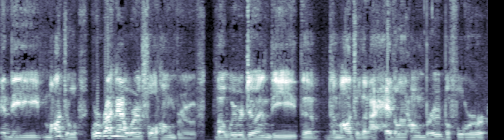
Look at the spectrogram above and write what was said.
in the module we're right now we're in full homebrew but we were doing the the the module that i heavily homebrewed before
